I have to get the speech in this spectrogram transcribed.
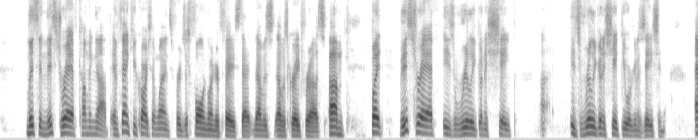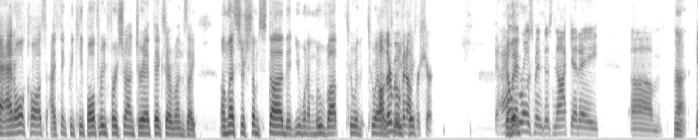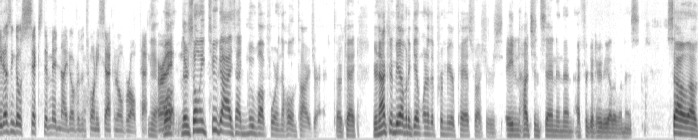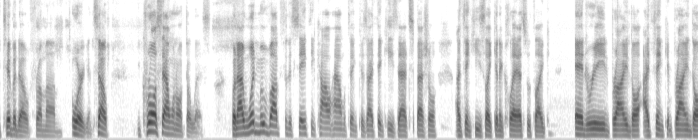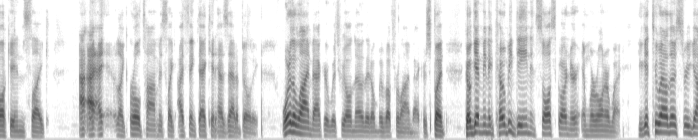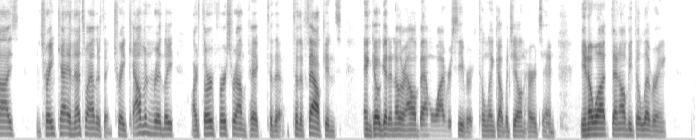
listen, this draft coming up, and thank you, Carson Wentz, for just falling on your face. That that was that was great for us. Um, but this draft is really going to shape is really going to shape the organization at all costs. I think we keep all three first round draft picks. Everyone's like, unless there's some stud that you want to move up two of the two. oh, they're moving up for sure. Well, Howie then- Roseman does not get a. Um, Right. he doesn't go six to midnight over the twenty second overall pick. Yeah. All right. Well, there's only two guys I'd move up for in the whole entire draft. Okay. You're not going to be able to get one of the premier pass rushers, Aidan Hutchinson, and then I forget who the other one is. So uh, Thibodeaux from um, Oregon. So cross that one off the list. But I would move up for the safety Kyle Hamilton because I think he's that special. I think he's like in a class with like Ed Reed, Brian. Daw- I think Brian Dawkins, like I, I like Earl Thomas. Like I think that kid has that ability. Or the linebacker, which we all know they don't move up for linebackers. But go get me Kobe Dean and Sauce Gardner, and we're on our way. You get two out of those three guys and trade Cal- and that's my other thing. Trade Calvin Ridley, our third first round pick to the to the Falcons, and go get another Alabama wide receiver to link up with Jalen Hurts. And you know what? Then I'll be delivering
